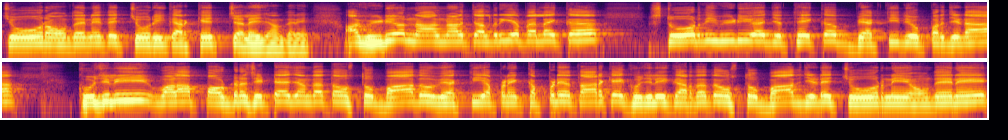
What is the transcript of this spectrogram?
ਚੋਰ ਆਉਂਦੇ ਨੇ ਤੇ ਚੋਰੀ ਕਰਕੇ ਚਲੇ ਜਾਂਦੇ ਨੇ। ਆ ਵੀਡੀਓ ਨਾਲ ਨਾਲ ਚੱਲ ਰਹੀ ਹੈ। ਪਹਿਲਾਂ ਇੱਕ ਸਟੋਰ ਦੀ ਵੀਡੀਓ ਹੈ ਜਿੱਥੇ ਇੱਕ ਵਿਅਕਤੀ ਦੇ ਉੱਪਰ ਜਿਹੜਾ ਖੁਜਲੀ ਵਾਲਾ ਪਾਊਡਰ ਸਿੱਟਿਆ ਜਾਂਦਾ ਤਾਂ ਉਸ ਤੋਂ ਬਾਅਦ ਉਹ ਵਿਅਕਤੀ ਆਪਣੇ ਕੱਪੜੇ ਉਤਾਰ ਕੇ ਖੁਜਲੀ ਕਰਦਾ ਤੇ ਉਸ ਤੋਂ ਬਾਅਦ ਜਿਹੜੇ ਚੋਰ ਨੇ ਆਉਂਦੇ ਨੇ,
